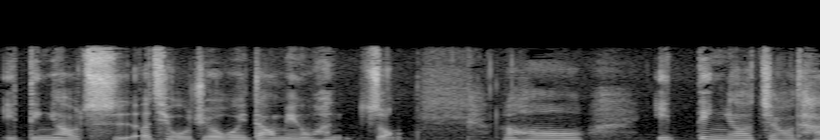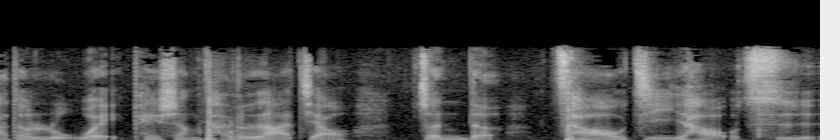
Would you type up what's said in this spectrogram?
一定要吃，而且我觉得味道没有很重，然后一定要叫它的卤味配上它的辣椒，真的超级好吃。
